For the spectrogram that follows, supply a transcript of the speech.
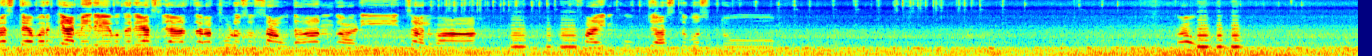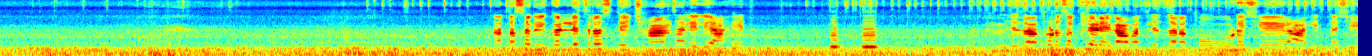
रस्त्यावर कॅमेरे वगैरे असल्यास जरा थोडस सावधान गाडी चालवा. फाईन खूप जास्त बसतो. का हो? आता सगळीकडलेच रस्ते छान झालेले आहेत. म्हणजे जरा थोडस खेडे गावातले जरा थोडेसे आहेत तसे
